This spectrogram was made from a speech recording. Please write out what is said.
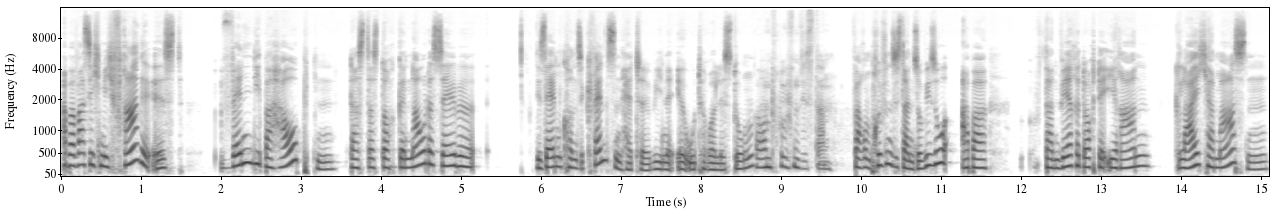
Aber was ich mich frage ist, wenn die behaupten, dass das doch genau dasselbe, dieselben Konsequenzen hätte wie eine EU-Terrorlistung. Warum prüfen sie es dann? Warum prüfen sie es dann sowieso? Aber dann wäre doch der Iran gleichermaßen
